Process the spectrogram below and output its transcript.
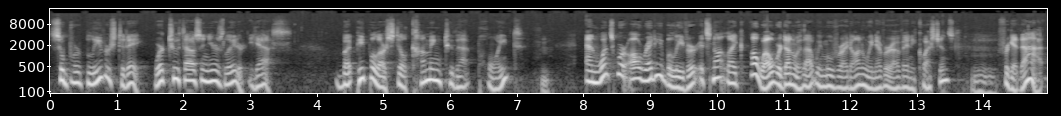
So we're believers today. We're 2,000 years later, yes. But people are still coming to that point. And once we're already a believer, it's not like, oh, well, we're done with that. We move right on and we never have any questions. Forget that.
